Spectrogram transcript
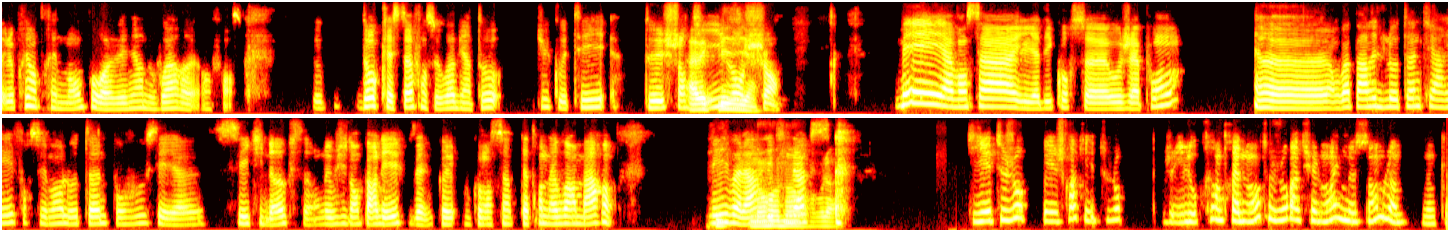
le pré-entraînement pour euh, venir nous voir en France. Donc, Christophe, on se voit bientôt du côté de Chantilly-Longchamp. Mais avant ça, il y a des courses euh, au Japon. Euh, on va parler de l'automne qui arrive. Forcément, l'automne, pour vous, c'est euh, Equinox. On est obligé d'en parler. Vous, avez, vous commencez peut-être à en avoir marre. Mais voilà, l'Equinox, qui est toujours, je crois qu'il est toujours, il est au pré-entraînement, toujours actuellement, il me semble. Donc,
